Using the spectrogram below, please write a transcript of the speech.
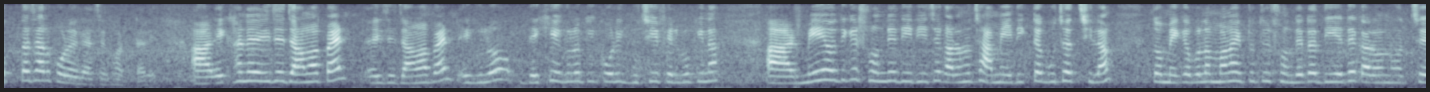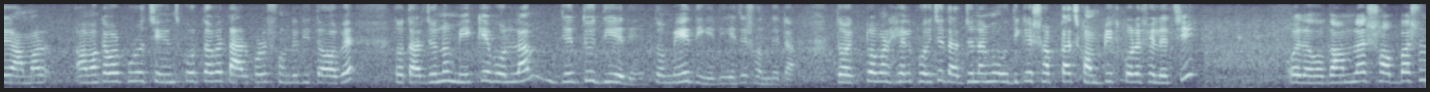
অত্যাচার করে গেছে ঘরটারে। আর এখানে এই যে জামা প্যান্ট, এই যে জামা প্যান্ট, এগুলো দেখি এগুলো কি করি, গুছিয়ে ফেলব কি না আর মেয়ে ওদিকে সন্ধে দিয়ে দিয়েছে, কারণ হচ্ছে আমি এদিকটা গুছাচ্ছিলাম। তো মেয়েকে বললাম মানা একটু তুই সন্ধেটা দিয়ে দে, কারণ হচ্ছে আমার, আমাকে আবার পুরো চেঞ্জ করতে হবে, তারপরে সন্ধে দিতে হবে। তো তার জন্য মেয়েকে বললাম যে, তুই দিয়ে দে। তো মেয়ে দিয়ে দিয়েছে সন্ধেটা। তো একটু আমার হেল্প হয়েছে, তার জন্য আমি ওদিকে সব কাজ কমপ্লিট করে ফেলেছি। ওই দেখো, গামলার সব বাসন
